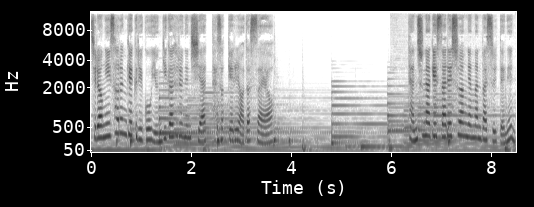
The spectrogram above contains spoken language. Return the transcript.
지렁이 30개 그리고 윤기가 흐르는 씨앗 5개를 얻었어요. 단순하게 쌀의 수확량만 봤을 때는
